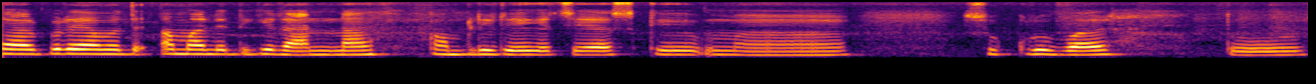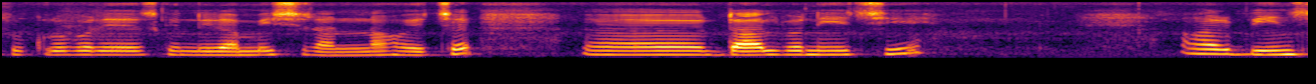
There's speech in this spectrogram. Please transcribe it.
তারপরে আমাদের, আমার এদিকে রান্না কমপ্লিট হয়ে গেছে আজকে শুক্রবার। তো শুক্রবারে আজকে নিরামিষ রান্না হয়েছে। ডাল বানিয়েছি, আর বিনস,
